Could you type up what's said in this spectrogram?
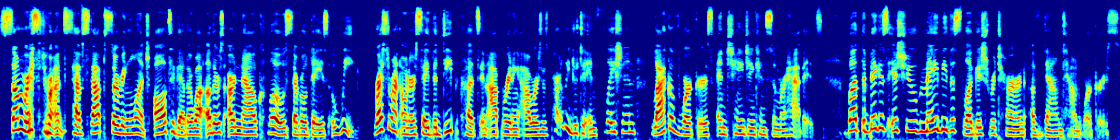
Some restaurants have stopped serving lunch altogether, while others are now closed several days a week. Restaurant owners say the deep cuts in operating hours is partly due to inflation, lack of workers, and changing consumer habits. But the biggest issue may be the sluggish return of downtown workers.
